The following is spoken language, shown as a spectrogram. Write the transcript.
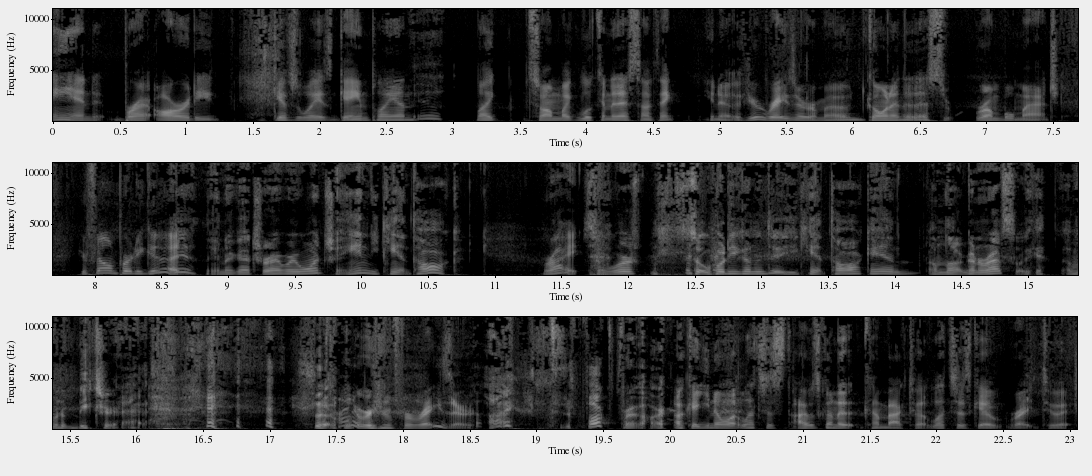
and Bret already gives away his game plan. Yeah, Like, so I'm like looking at this, and I think, you know, if you're Razor Ramon going into this Rumble match, you're feeling pretty good, yeah. And I got you right where I want you, and you can't talk. right? So we're so what are you going to do? You can't talk, and I'm not going to wrestle you. I'm going to beat your ass. so kind of rooting for Razor. I fuck Bret Hart. Okay, you know what? Let's just. I was gonna come back to it. Let's just go right to it.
